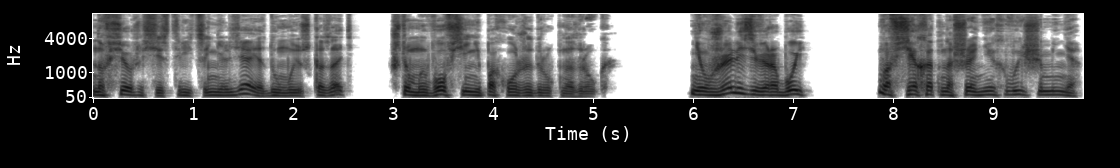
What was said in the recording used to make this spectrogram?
Но все же, сестрица, нельзя, я думаю, сказать, что мы вовсе не похожи друг на друга. Неужели зверобой во всех отношениях выше меня?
